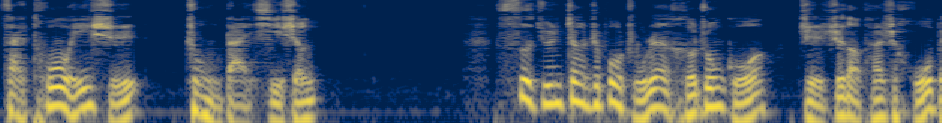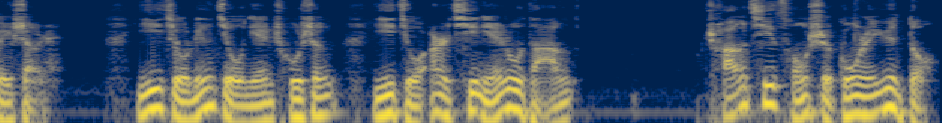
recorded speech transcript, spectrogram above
在突围时中弹牺牲。四军政治部主任何忠国只知道他是湖北省人。一九零九年出生，一九二七年入党，长期从事工人运动，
